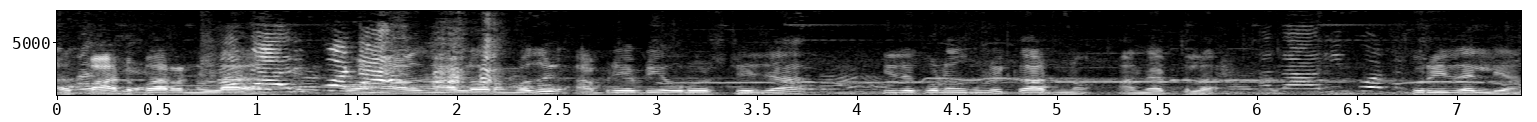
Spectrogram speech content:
அது பாட்டு பாடுறாங்கல்ல. ஒன்றாவது நாள் வரும்போது அப்படி அப்படியே ஒரு ஒரு ஸ்டேஜாக இதை கொண்டு வந்து போய் காட்டணும் அந்த இடத்துல. புரியுதா இல்லையா?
